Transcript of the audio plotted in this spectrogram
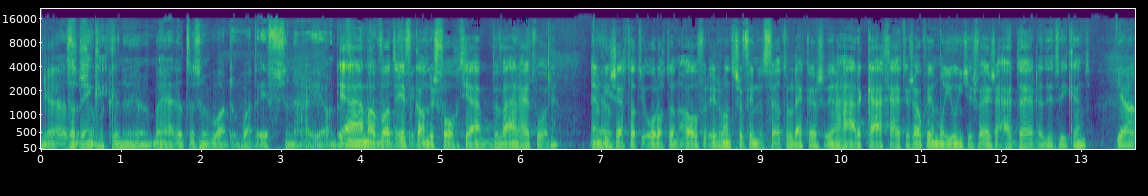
Ja, dat, Dat zou denk ik. Kunnen, ja. Maar ja, dat is een what- what-if scenario. Dat ja, maar wat if kan dus volgend jaar bewaarheid worden. En Ja. wie zegt dat die oorlog dan over is? Want ze vinden het veel te lekker. Hare Kaagheid is ook weer miljoentjes wezen uitdelen dit weekend. Ja.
